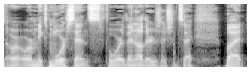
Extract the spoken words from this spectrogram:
or, or makes more sense for than others, I should say. But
